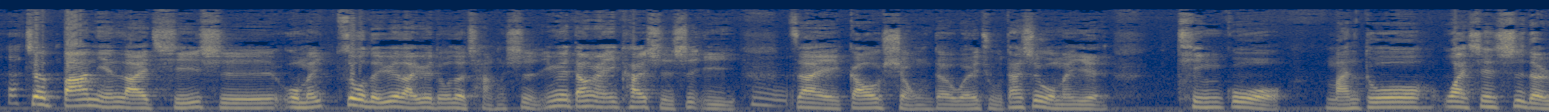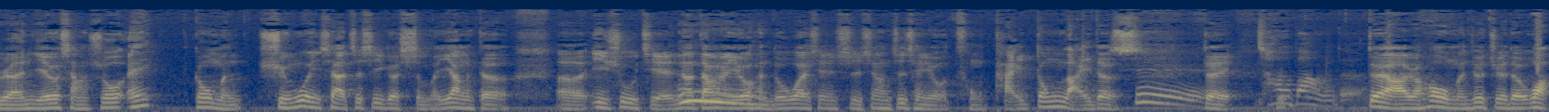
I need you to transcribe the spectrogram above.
这八年来，其实我们做的越来越多的尝试，因为当然一开始是以在高雄的为主，但是我们也听过蛮多外县市的人也有想说，哎、跟我们询问一下这是一个什么样的呃艺术节。那当然也有很多外县市，像之前有从台东来的，是，对，超棒的。对啊，然后我们就觉得哇，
